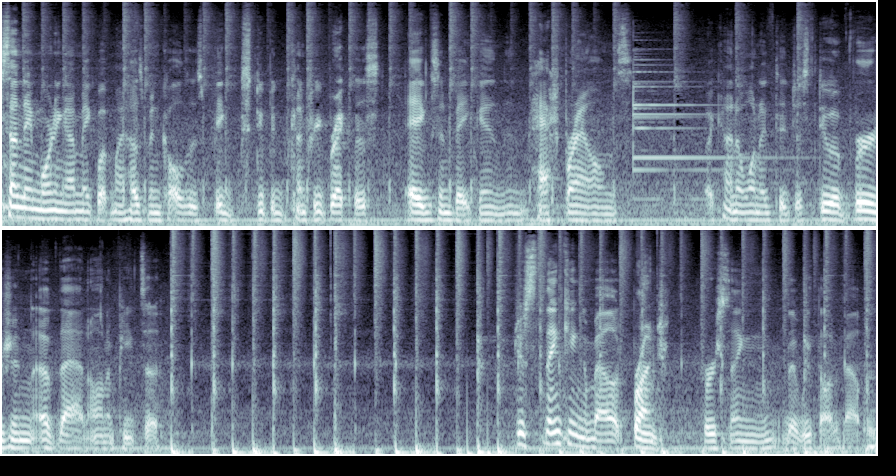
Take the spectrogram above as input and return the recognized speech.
Sunday morning, I make what my husband calls his big, stupid country breakfast eggs and bacon and hash browns. I kind of wanted to just do a version of that on a pizza. Just thinking about brunch, first thing that we thought about was,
